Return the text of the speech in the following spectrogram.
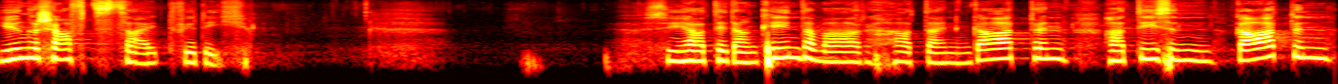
Jüngerschaftszeit für dich. Sie hatte dann Kinder, war, hat einen Garten, hat diesen Garten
